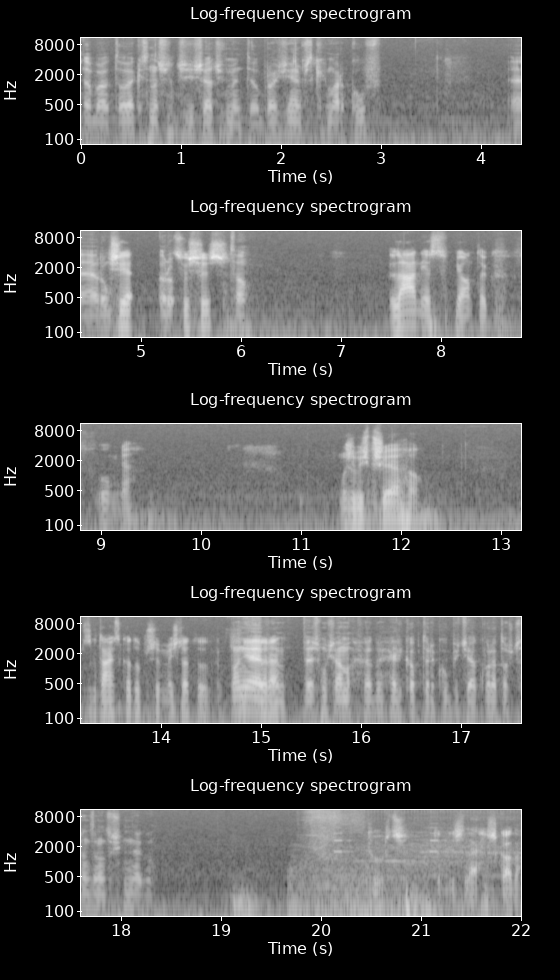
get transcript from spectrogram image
Dobra, to jakie są nasze dzisiejsze achievementy? Obraziłem wszystkich marków. E, rum... Ru... Słyszysz? Co? Lan jest w piątek u mnie. Może byś przyjechał. Z Gdańska do Przemyśla to... No nie super. wiem, wiesz, musiałem he- helikopter kupić, a akurat oszczędzam na coś innego. Kurczę, to nieźle, szkoda.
